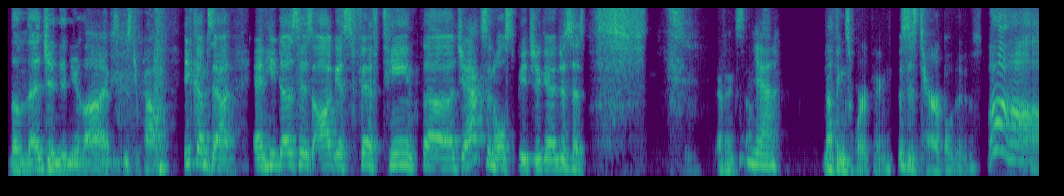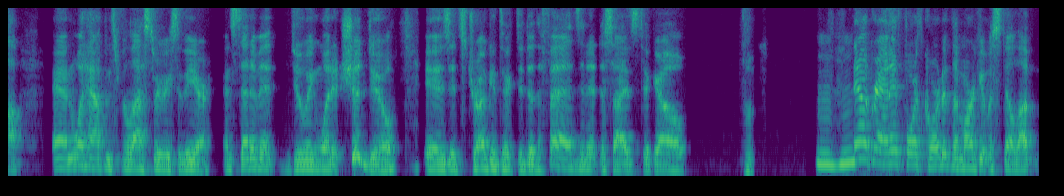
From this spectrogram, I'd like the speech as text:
the legend in your lives mr powell he comes out and he does his august 15th uh, jackson hole speech again just says everything sucks Yeah. nothing's working. This is terrible news. Ah! And what happens for the last three weeks of the year? Instead of it doing what it should do, is it's drug addicted to the feds and it decides to go. hmm Now, granted, fourth quarter the market was still up.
